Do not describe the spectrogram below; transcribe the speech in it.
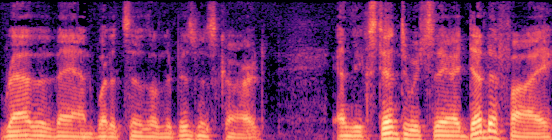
rather than what it says on their business card. And the extent to which they identify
